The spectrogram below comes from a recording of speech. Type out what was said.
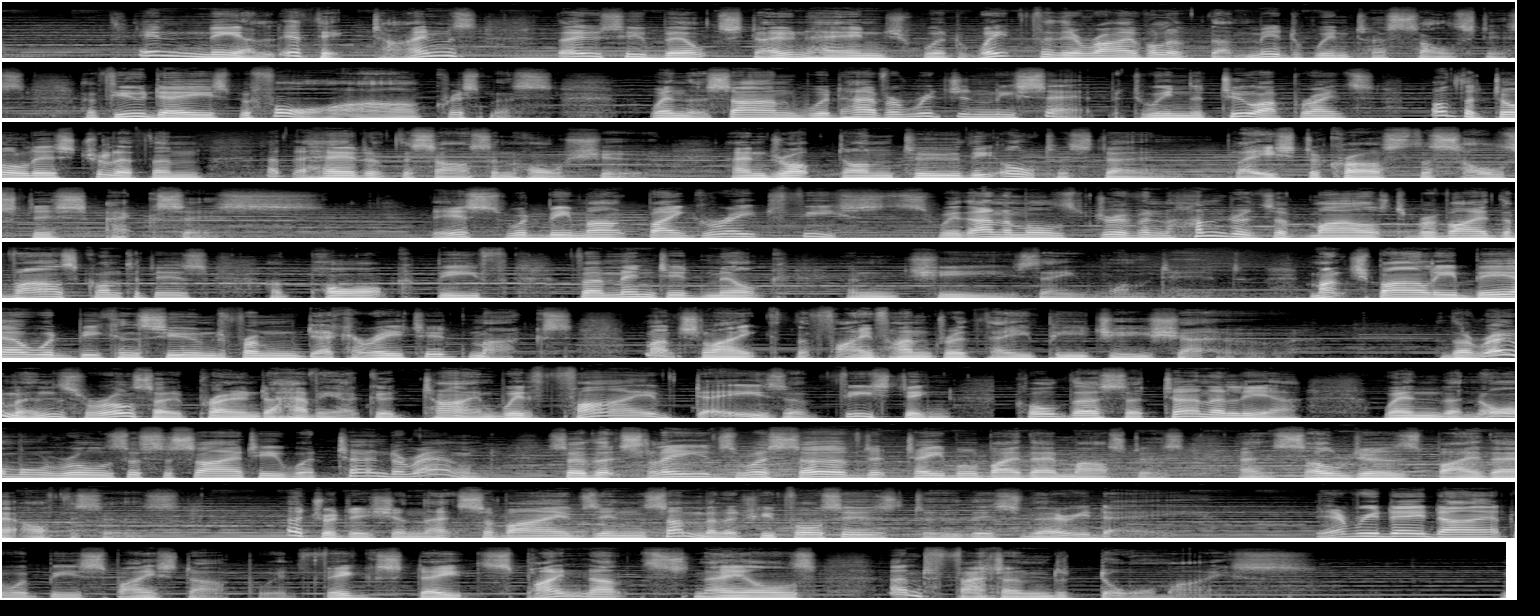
In Neolithic times, those who built Stonehenge would wait for the arrival of the midwinter solstice, a few days before our Christmas, when the sun would have originally set between the two uprights of the tallest trilithon at the head of the Sarsen horseshoe, and dropped onto the altar stone placed across the solstice axis. This would be marked by great feasts, with animals driven hundreds of miles to provide the vast quantities of pork, beef, fermented milk, and cheese they wanted. Much barley beer would be consumed from decorated mugs, much like the 500th APG show. The Romans were also prone to having a good time, with five days of feasting, called the Saturnalia, when the normal rules of society were turned around so that slaves were served at table by their masters and soldiers by their officers, a tradition that survives in some military forces to this very day. The everyday diet would be spiced up with figs, dates, pine nuts, snails, and fattened dormice.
